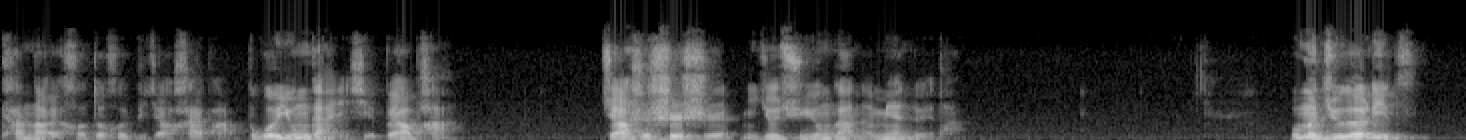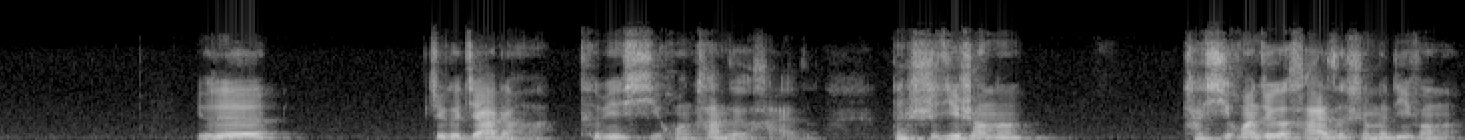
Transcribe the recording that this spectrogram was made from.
看到以后都会比较害怕，不过勇敢一些，不要怕，只要是事实，你就去勇敢的面对它。我们举个例子，有的这个家长啊，特别喜欢看这个孩子，但实际上呢，他喜欢这个孩子什么地方呢？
